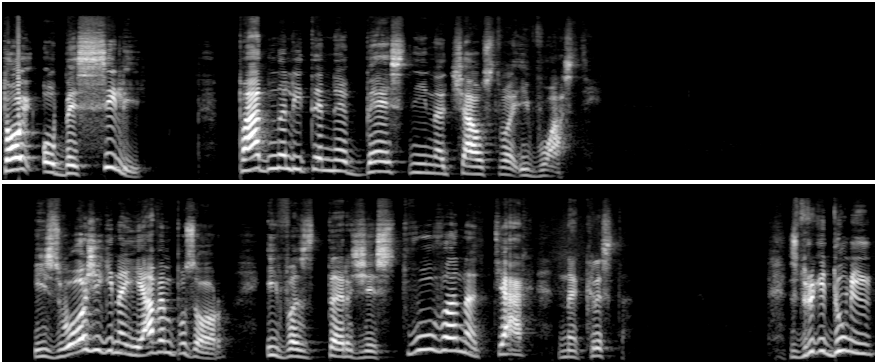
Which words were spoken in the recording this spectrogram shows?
Той обесили падналите небесни началства и власти изложи ги на явен позор и възтържествува на тях на кръста. С други думи,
